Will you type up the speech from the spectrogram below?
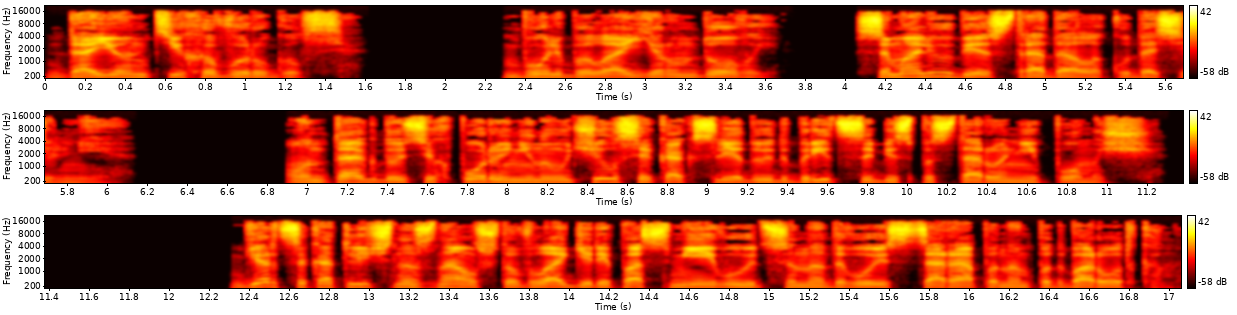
Дайон тихо выругался. Боль была ерундовой, самолюбие страдало куда сильнее. Он так до сих пор и не научился как следует бриться без посторонней помощи. Герцог отлично знал, что в лагере посмеиваются над его исцарапанным подбородком.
